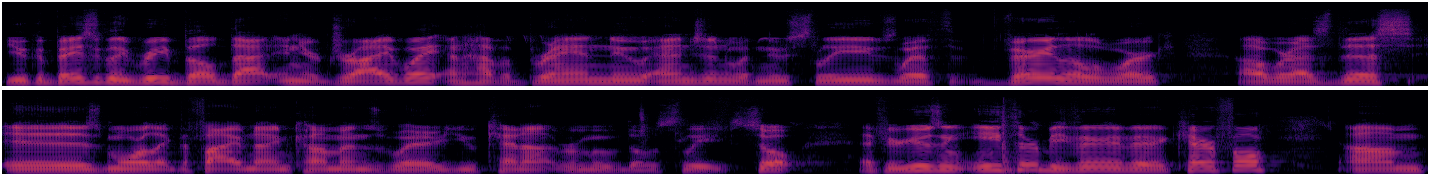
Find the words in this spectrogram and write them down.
you could basically rebuild that in your driveway and have a brand new engine with new sleeves with very little work. Uh, whereas this is more like the 5.9 Cummins where you cannot remove those sleeves. So if you're using ether, be very, very careful. Um,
